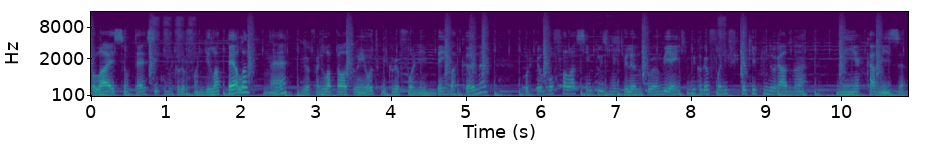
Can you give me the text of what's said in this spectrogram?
Olá, esse é um teste com microfone de lapela, né? O microfone de lapela também é outro microfone bem bacana, porque eu vou falar simplesmente olhando para o ambiente e o microfone fica aqui pendurado na minha camisa.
